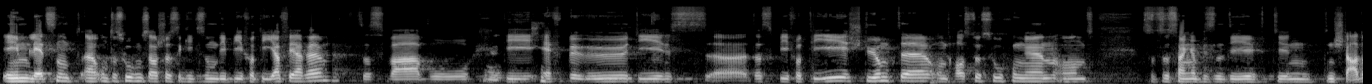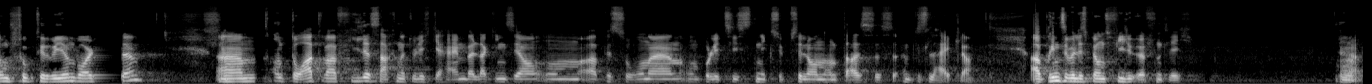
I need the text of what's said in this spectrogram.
Im letzten äh, Untersuchungsausschuss ging es um die BVD-Affäre. Das war, wo die FPÖ die, das, äh, das BVD stürmte und Hausdurchsuchungen und sozusagen ein bisschen die, den, den Staat umstrukturieren wollte. Ähm, und dort war viele Sachen natürlich geheim, weil da ging es ja um äh, Personen, um Polizisten XY und da ist es ein bisschen heikler. Aber prinzipiell ist bei uns viel öffentlich. Ja.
